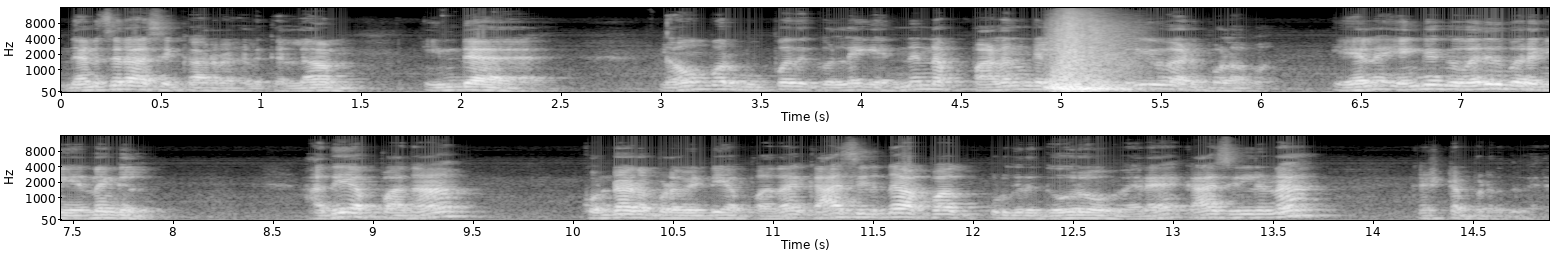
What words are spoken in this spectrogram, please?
தனுசு ராசிக்காரர்களுக்கெல்லாம் இந்த நவம்பர் முப்பதுக்குள்ள என்னென்ன பலன்கள் புரிவாடு போலாமா ஏன்னா எங்கெங்கே வருது பாருங்க எண்ணங்கள். அதே அப்பா தான் கொண்டாடப்பட வேண்டிய அப்பா தான் காசு இருந்தால் அப்பாவுக்கு கொடுக்குற கௌரவம் வேற. காசு இல்லைன்னா கஷ்டப்படுறது வேற.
